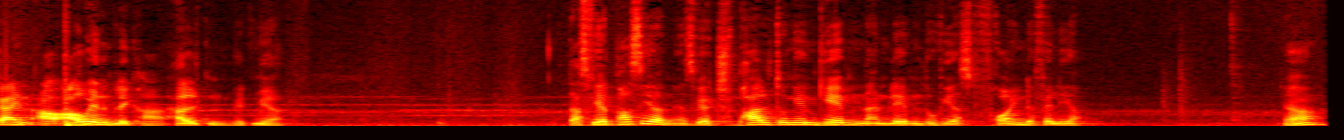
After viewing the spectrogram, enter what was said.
keinen Augenblick halten mit mir. Das wird passieren. Es wird Spaltungen geben in deinem Leben. Du wirst Freunde verlieren. Ja?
